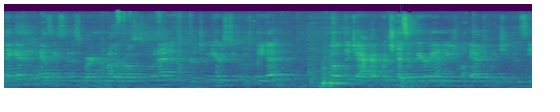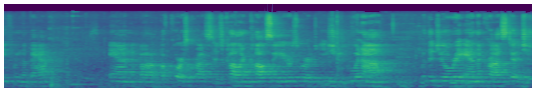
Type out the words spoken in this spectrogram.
Megan, as I said, is wearing her mother Rose's bunad. It took two years to complete it. Note the jacket, which has a very unusual edge, which you can see from the back. And, uh, of course, cross-stitch collar and cuffs, so here's where you should bunad with the jewelry and the cross-stitch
